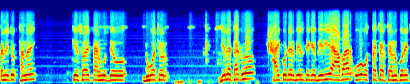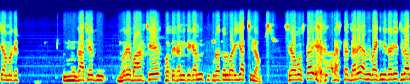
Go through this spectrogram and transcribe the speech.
কালিচক থানায় কেস হয়। তার মধ্যে ও দু বছর জেলে থাকল। হাইকোর্টের বেল থেকে বেরিয়ে আবার ও অত্যাচার চালু করেছে। আমাকে গাছে ধরে বাঁধছে। ফতেখানি থেকে আমি পুরাতন বাড়ি যাচ্ছিলাম। সে অবস্থায় রাস্তার ধারে আমি বাইক নিয়ে দাঁড়িয়েছিলাম।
